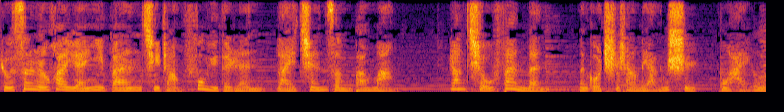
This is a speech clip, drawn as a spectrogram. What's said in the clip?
如僧人化缘一般去找富裕的人来捐赠帮忙，让囚犯们能够吃上粮食不挨饿。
